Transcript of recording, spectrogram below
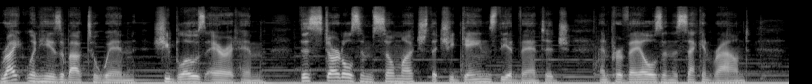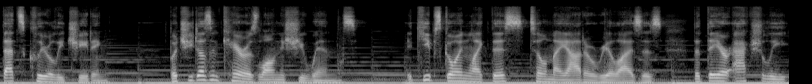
Right when he is about to win, she blows air at him. This startles him so much that she gains the advantage and prevails in the second round. That's clearly cheating. But she doesn't care as long as she wins. It keeps going like this till Nayato realizes that they are actually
